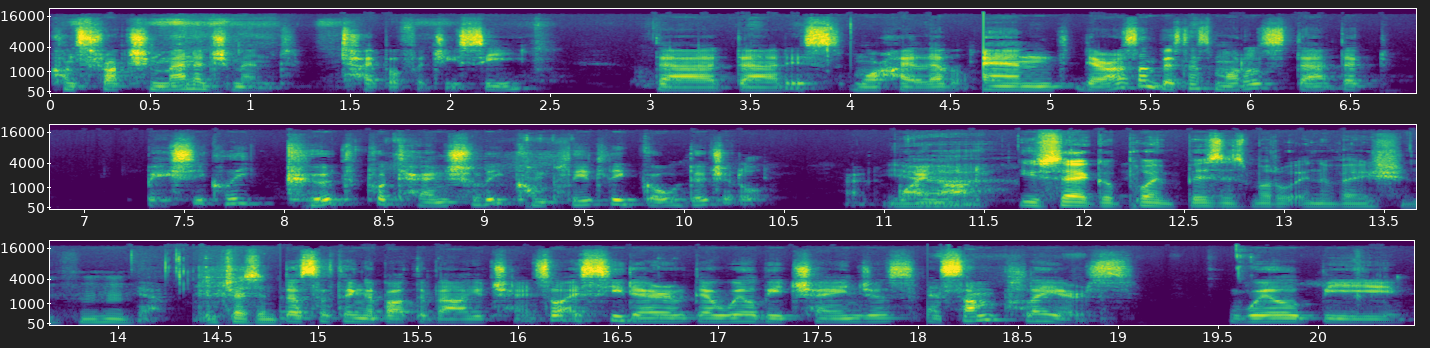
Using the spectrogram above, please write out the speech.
construction management type of a GC that that is more high level. And there are some business models that that basically could potentially completely go digital. Right? Yeah. Why not? You say a good point. Business model innovation. Mm-hmm. Yeah, interesting. That's the thing about the value chain. So I see there there will be changes, and some players will be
